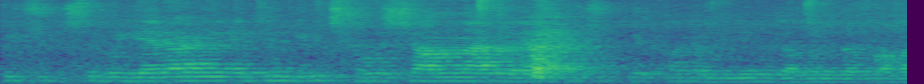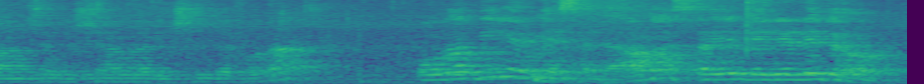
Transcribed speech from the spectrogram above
küçük işte bu yerel yönetim gibi çalışanlar veya küçük bir ana bilim dalında falan çalışanlar içinde falan olabilir mesela ama sayı belirlidir o.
